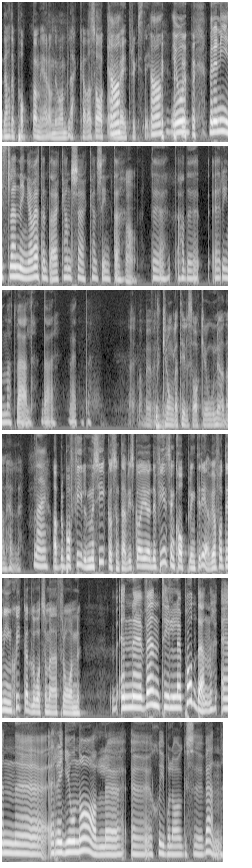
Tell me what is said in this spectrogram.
det hade poppat mer om det var en Black Kawasaki Ja. i Matrix-stil. Ja, jo, men en islänning, jag vet inte, kanske, kanske inte. Ja. Det hade eh, rimmat väl där, jag vet inte. Nej, man behöver inte krångla till saker i onödan heller. Nej. Apropå filmmusik och sånt där, vi ska ju, det finns en koppling till det. Vi har fått en inskickad låt som är från En eh, vän till podden, en eh, regional eh, skivbolagsvän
